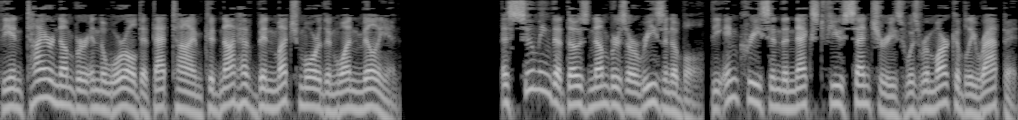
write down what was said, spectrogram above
the entire number in the world at that time could not have been much more than 1 million. Assuming that those numbers are reasonable, the increase in the next few centuries was remarkably rapid.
